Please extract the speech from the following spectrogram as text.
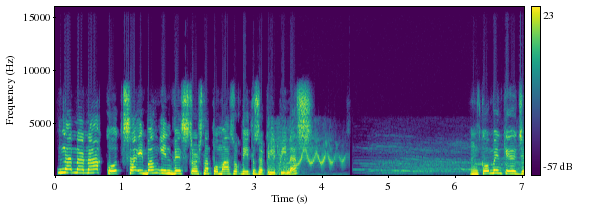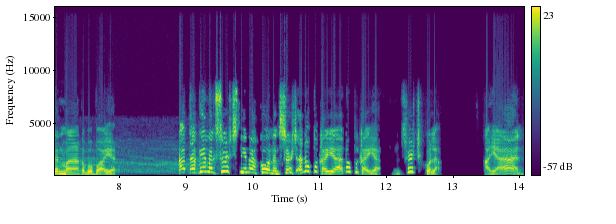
nananakot sa ibang investors na pumasok dito sa Pilipinas? Hmm, Comment kayo dyan mga kababayan. At again, nag-search din ako. Nag-search, ano pa kaya? Ano pa kaya? Search ko lang. Ayan.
